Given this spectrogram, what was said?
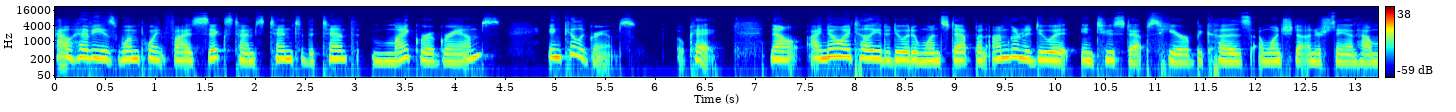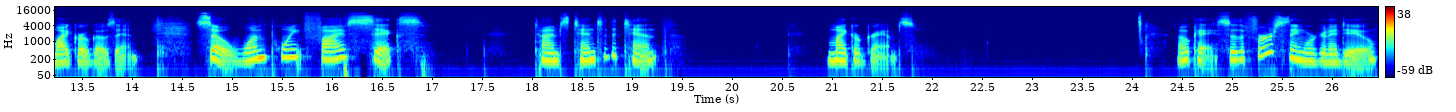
How heavy is 1.56 times 10 to the 10th micrograms in kilograms? Okay, now I know I tell you to do it in one step, but I'm going to do it in two steps here because I want you to understand how micro goes in. So 1.56 times 10 to the 10th micrograms. Okay, so the first thing we're going to do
